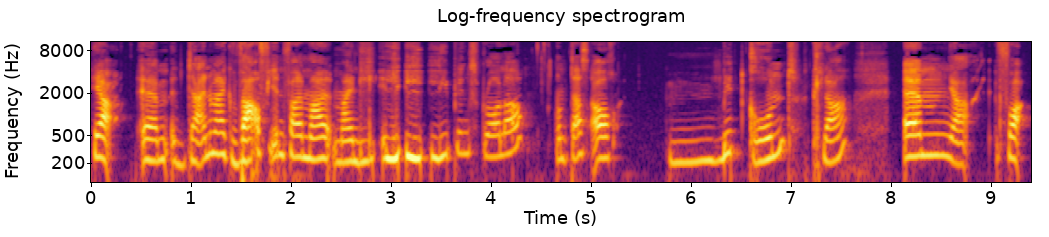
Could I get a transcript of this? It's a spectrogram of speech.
Ja, ähm, Dynamite war auf jeden Fall mal mein Lieblingsbrawler und das auch mit Grund, klar. Ähm, ja, vor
